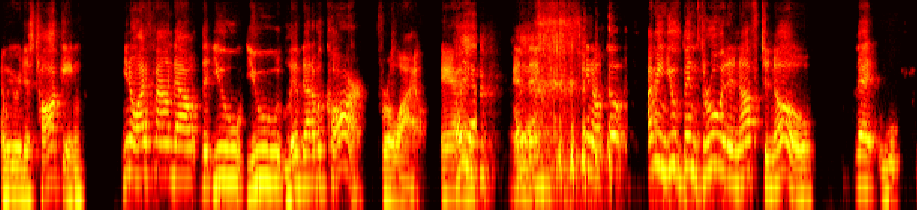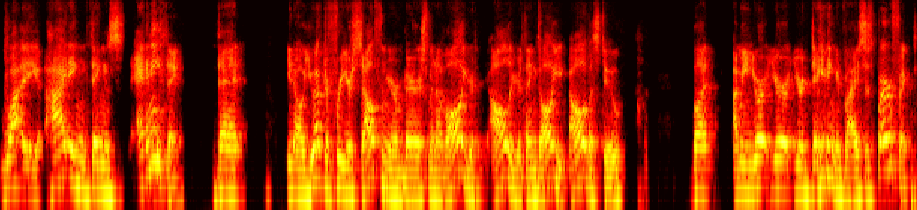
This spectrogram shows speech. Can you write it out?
and we were just talking, you know, I found out that you you lived out of a car for a while, oh, and oh yeah, oh, and oh, yeah. then you know, so I mean, you've been through it enough to know that why hiding things, anything that you know, you have to free yourself from your embarrassment of all your all of your things. All you, all of us do. But I mean, your your your dating advice is perfect.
